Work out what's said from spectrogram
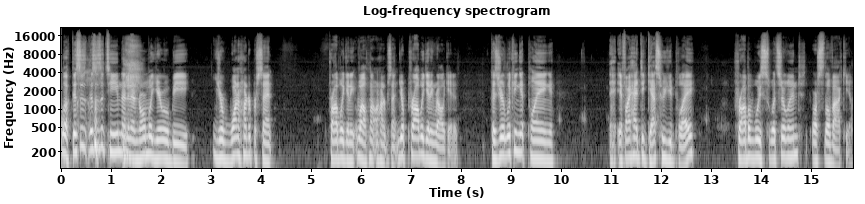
look, this is this is a team that in a normal year will be you're 100 percent probably getting well, not 100 percent. You're probably getting relegated because you're looking at playing. If I had to guess who you'd play, probably Switzerland or Slovakia.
